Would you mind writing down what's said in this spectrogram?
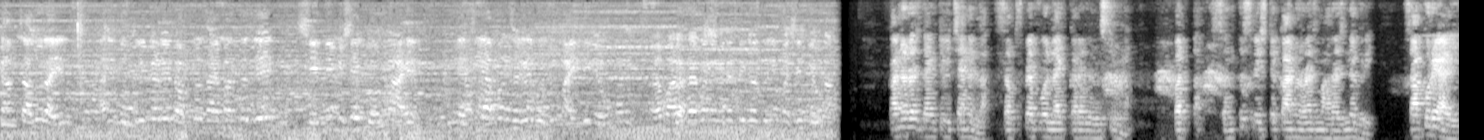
काम चालू राहील. आणि दुसरीकडे डॉक्टर साहेबांचं जे शेतीविषयक धोरणं आहेत त्याची आपण सगळे बसून माहिती घेऊ. कानोराज लाईव्ह टीव्ही चॅनलला सबस्क्राईब व लाईक करायला विसरू नका. पत्ता संत श्रेष्ठ कानोराज महाराज नगरी साकोरे आळी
